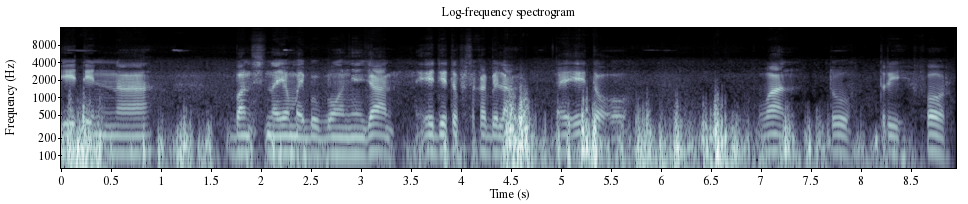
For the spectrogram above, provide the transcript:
18 na buns na yung maibubungan niya dyan. Eh dito pa sa kabila eh ito oh. 1, 2, 3, 4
